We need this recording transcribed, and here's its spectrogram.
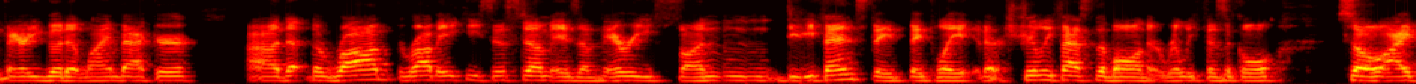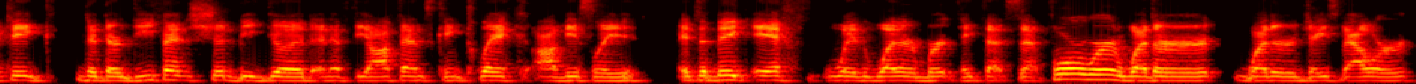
very good at linebacker. Uh, the, the Rob the Robb Akey system is a very fun defense. They they play they're extremely fast to the ball and they're really physical. So I think that their defense should be good. And if the offense can click, obviously it's a big if with whether Bert takes that step forward, whether whether Jase Bauer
